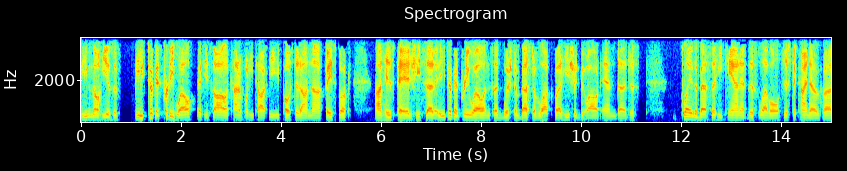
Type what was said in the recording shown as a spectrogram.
even though he is a he took it pretty well. If you saw kind of what he talked, he posted on uh, Facebook on his page. He said he took it pretty well and said wished him best of luck, but he should go out and uh, just play the best that he can at this level just to kind of uh,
